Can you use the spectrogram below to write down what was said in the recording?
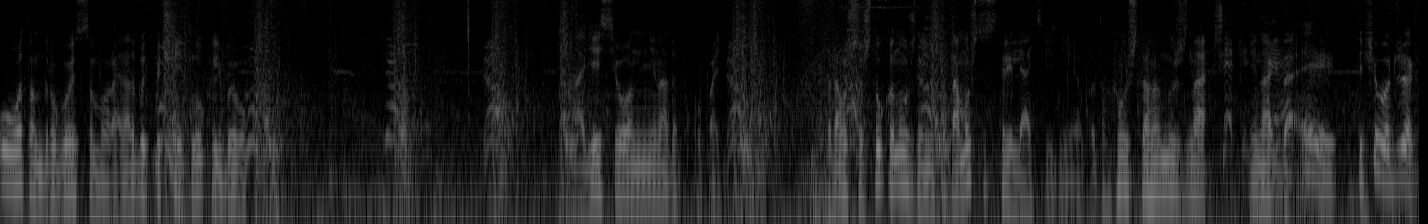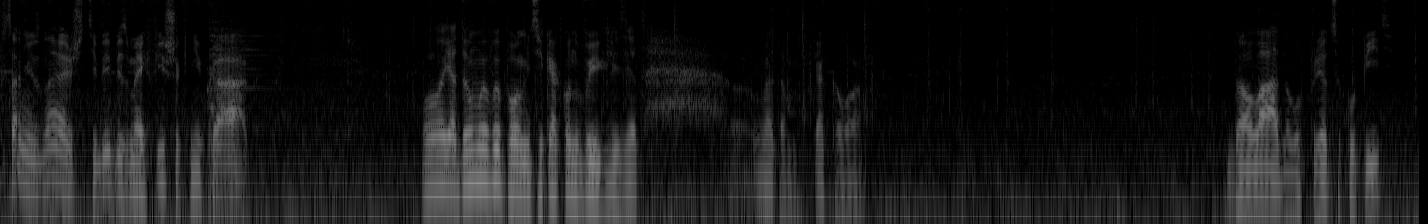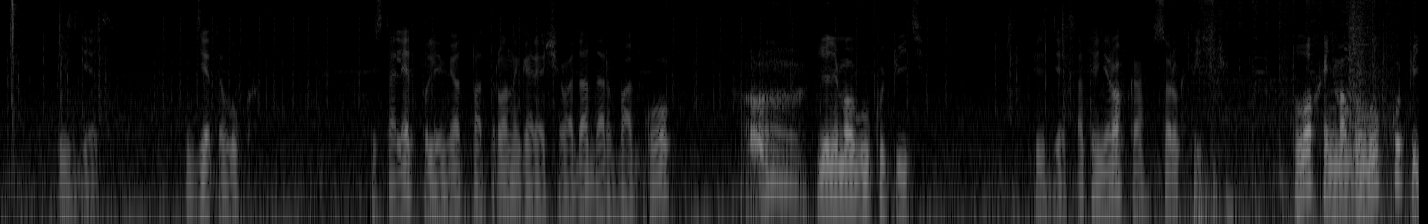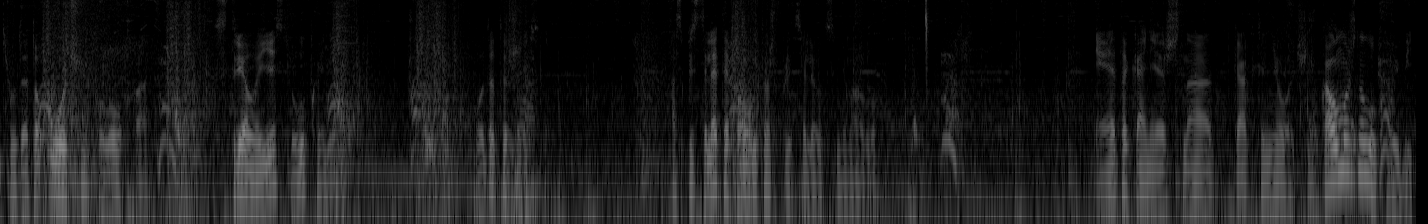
Вот он, другой самурай. Надо будет починить лук, либо его купить. Надеюсь, его не надо покупать. Потому что штука нужна не потому, что стрелять из нее, а потому что она нужна иногда. Эй, ты чего, Джек, сам не знаешь, тебе без моих фишек никак. О, я думаю, вы помните, как он выглядит. В этом, как его... Да ладно, лук придется купить. Пиздец. Где ты, лук? Пистолет, пулемет, патроны, горячая вода, дар богов. Я не могу купить. Пиздец. А тренировка 40 тысяч. Плохо, я не могу лук купить. Вот это очень плохо. Стрелы есть, лука нет. Вот это жесть. А с пистолета я, по-моему, тоже прицеливаться не могу. Это, конечно, как-то не очень. У кого можно лук выбить?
